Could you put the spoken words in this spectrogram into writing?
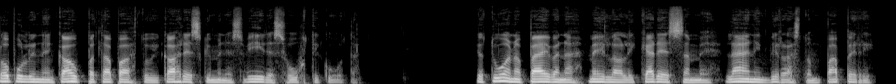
Lopullinen kauppa tapahtui 25. huhtikuuta. Jo tuona päivänä meillä oli kädessämme lääninviraston paperi,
